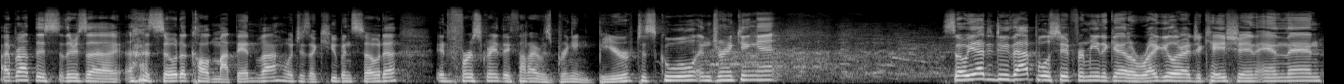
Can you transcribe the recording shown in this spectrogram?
I brought this, there's a, a soda called Materva, which is a Cuban soda. In first grade, they thought I was bringing beer to school and drinking it. So we had to do that bullshit for me to get a regular education. And then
